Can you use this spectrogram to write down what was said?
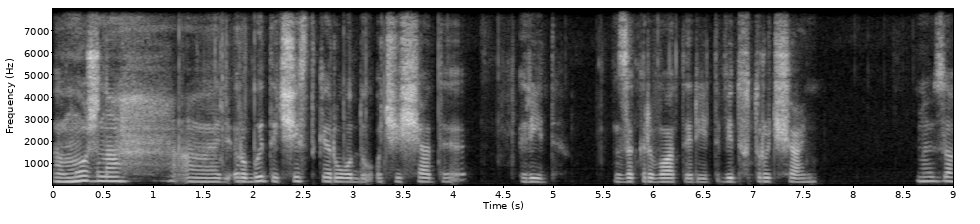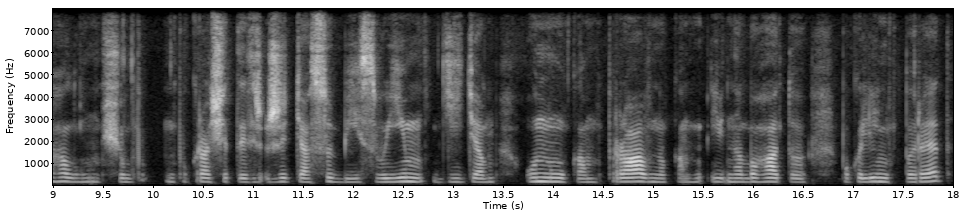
Е, Можна робити чистки роду, очищати рід, закривати рід від втручань. Ну і загалом, щоб покращити життя собі, своїм дітям, онукам, правнукам і на багато поколінь вперед,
